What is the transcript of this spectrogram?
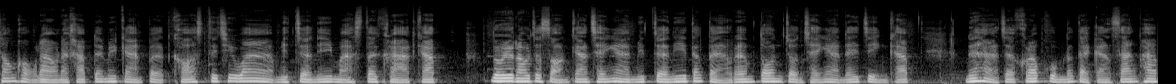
ช่องของเรานะครับได้มีการเปิดคอร์สที่ชื่อว่า Mid Journey Master Class ครับ โดยเราจะสอนการใช้งาน Mid Journey ตั้งแต่เริ่มต้นจนใช้งานได้จริงครับ เนื้อหาจะครอบคลุมตั้งแต่การสร้างภาพ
